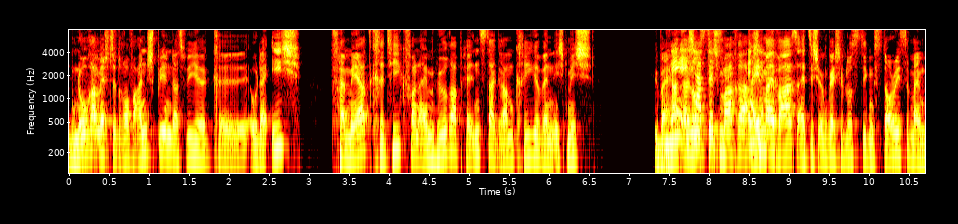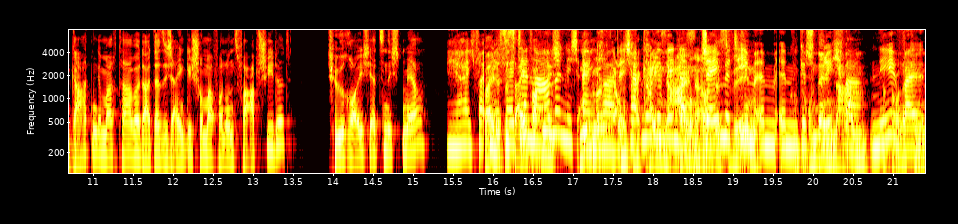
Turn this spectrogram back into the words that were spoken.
Nora möchte darauf anspielen, dass wir hier, k- oder ich vermehrt Kritik von einem Hörer per Instagram kriege, wenn ich mich über Nee, Hertha lustig das- mache. ich- Einmal war es, als ich irgendwelche lustigen Stories in meinem Garten gemacht habe. Da hat er sich eigentlich schon mal von uns verabschiedet. Ich höre euch jetzt nicht mehr. Ja, ich weiß, Weil mir das fällt der Name nicht- nicht, Nee, ein gerade. Ich habe nur keinen gesehen, Namen, dass Jay mit Willen. ihm im, im Warum Gespräch war. Nee, weil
